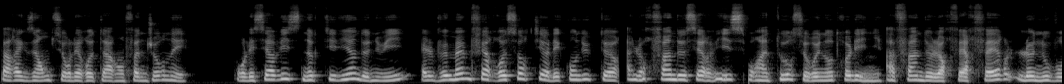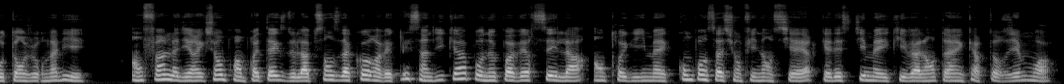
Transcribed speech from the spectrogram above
par exemple sur les retards en fin de journée. Pour les services noctiliens de nuit, elle veut même faire ressortir les conducteurs à leur fin de service pour un tour sur une autre ligne, afin de leur faire faire le nouveau temps journalier. Enfin, la direction prend prétexte de l'absence d'accord avec les syndicats pour ne pas verser la compensation financière qu'elle estimait équivalente à un quatorzième mois.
